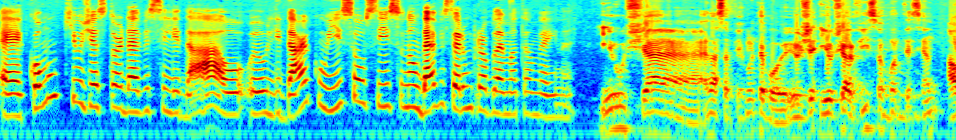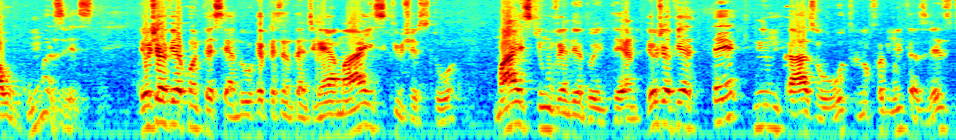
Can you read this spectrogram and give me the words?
É, como que o gestor deve se lidar ou, ou lidar com isso ou se isso não deve ser um problema também, né? Eu já. Nossa, a pergunta é boa. Eu já, eu já vi isso acontecendo uhum. algumas vezes. Eu já vi acontecendo o representante ganhar mais que o gestor, mais que um vendedor interno. Eu já vi até em um caso ou outro, não foi muitas vezes,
